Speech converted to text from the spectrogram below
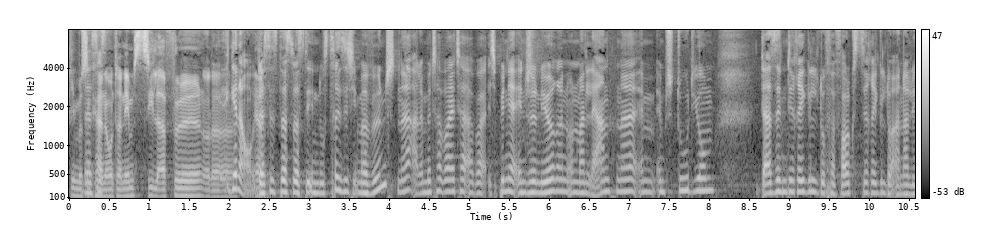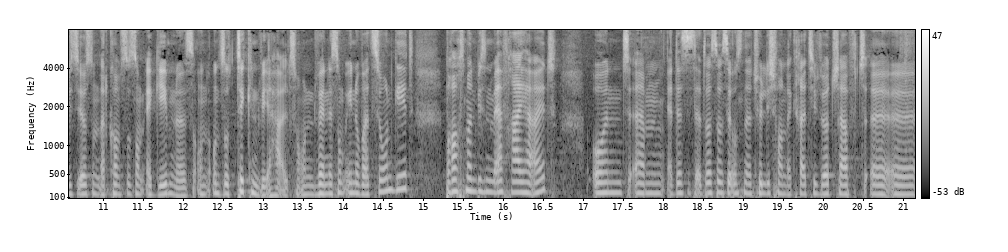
Die müssen das keine ist, Unternehmensziele erfüllen oder. Genau, ja. das ist das, was die Industrie sich immer wünscht, ne? alle Mitarbeiter. Aber ich bin ja Ingenieurin und man lernt ne, im, im Studium, da sind die Regeln, du verfolgst die Regeln, du analysierst und dann kommst du zum Ergebnis. Und, und so ticken wir halt. Und wenn es um Innovation geht, braucht man ein bisschen mehr Freiheit. Und ähm, das ist etwas, was wir uns natürlich von der Kreativwirtschaft äh, äh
